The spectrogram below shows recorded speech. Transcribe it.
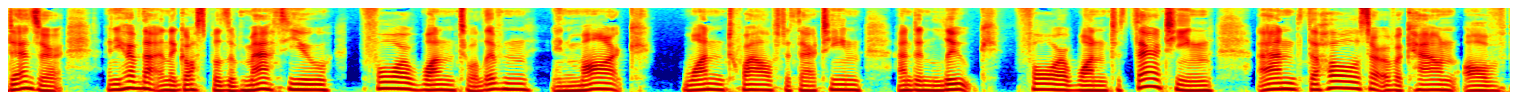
desert. And you have that in the Gospels of Matthew 4 1 to 11, in Mark 1 12 to 13, and in Luke 4 1 to 13, and the whole sort of account of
